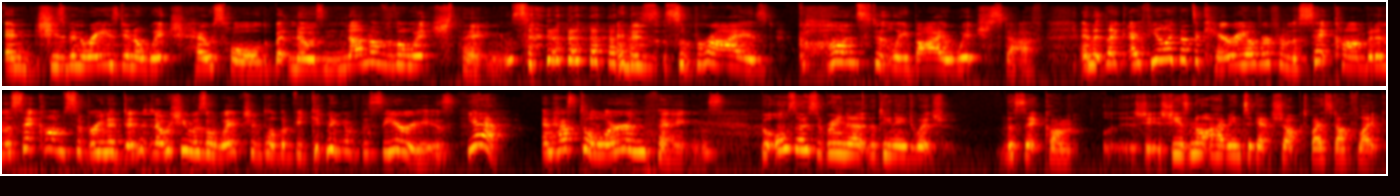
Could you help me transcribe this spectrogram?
And she's been raised in a witch household, but knows none of the witch things. and is surprised constantly by witch stuff. And it, like I feel like that's a carryover from the sitcom, but in the sitcom Sabrina didn't know she was a witch until the beginning of the series Yeah. and has to learn things. But also Sabrina the Teenage Witch, the sitcom, she, she's not having to get shocked by stuff like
